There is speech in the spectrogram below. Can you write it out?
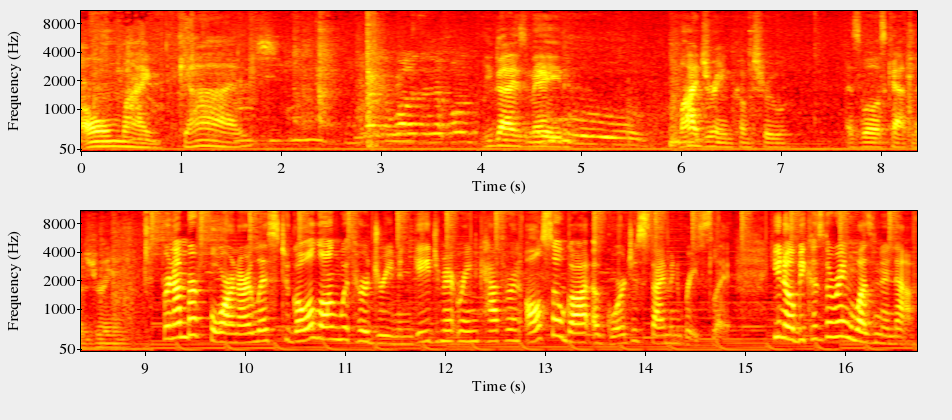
Oh my gosh. You guys made my dream come true, as well as Catherine's dream. For number 4 on our list, to go along with her dream engagement ring, Catherine also got a gorgeous diamond bracelet. You know, because the ring wasn't enough.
